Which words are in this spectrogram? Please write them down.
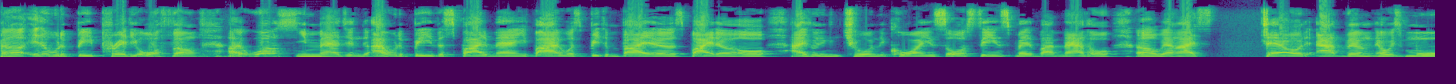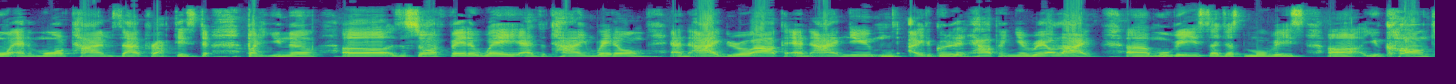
uh, it would be pretty awesome. I once imagined I would be the Spider-Man if I was bitten by a spider, or I could control the coins or things made by metal uh, when I stared at them with more and more times I practiced. But you know, uh, the thought faded away as the time went on, and I grew up and I knew mm, it couldn't happen in real life. Uh, movies are just movies. Uh, you can't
